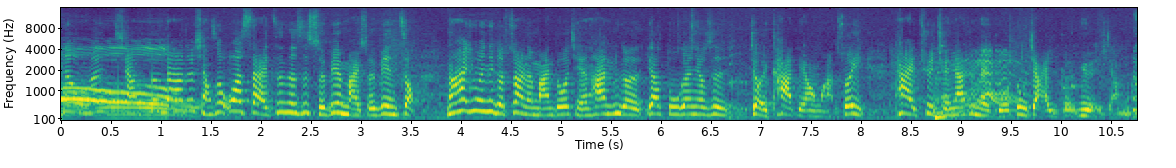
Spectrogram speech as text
呢，我们想，就大家就想说，哇塞，真的是随便买随便种。然后他因为那个赚了蛮多钱，他那个要都跟就是就会卡掉嘛，所以他还去全家去美国度假一个月这样子。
